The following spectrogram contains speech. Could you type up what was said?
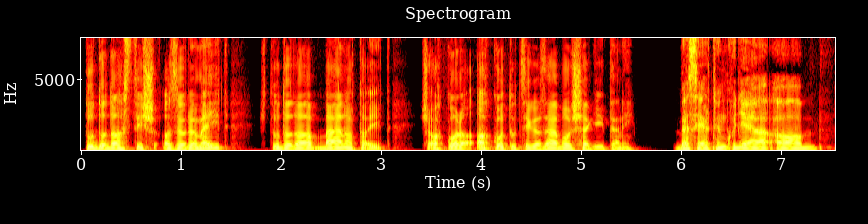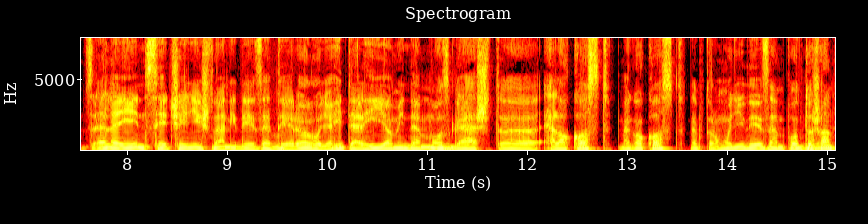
Tudod azt is az örömeit, és tudod a bánatait, és akkor, akkor tudsz igazából segíteni. Beszéltünk ugye az elején Széchenyi István idézetéről, hogy a hitelhíja minden mozgást elakaszt, megakaszt, nem tudom, hogy idézem pontosan.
